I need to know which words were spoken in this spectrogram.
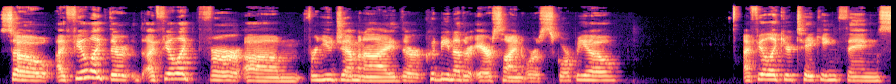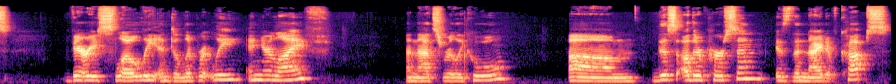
So I feel like there. I feel like for um, for you Gemini, there could be another air sign or a Scorpio. I feel like you're taking things very slowly and deliberately in your life, and that's really cool. Um, this other person is the Knight of Cups.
